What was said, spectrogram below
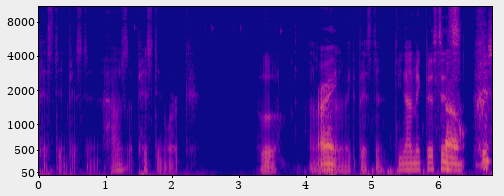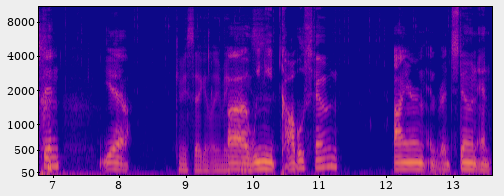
Piston, piston. How does a piston work? Ooh, I don't know Alright. how to make a piston. Do you know how to make pistons? Oh, piston. yeah. Give me a second. Let me make. Uh, we need cobblestone, iron, and redstone, and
